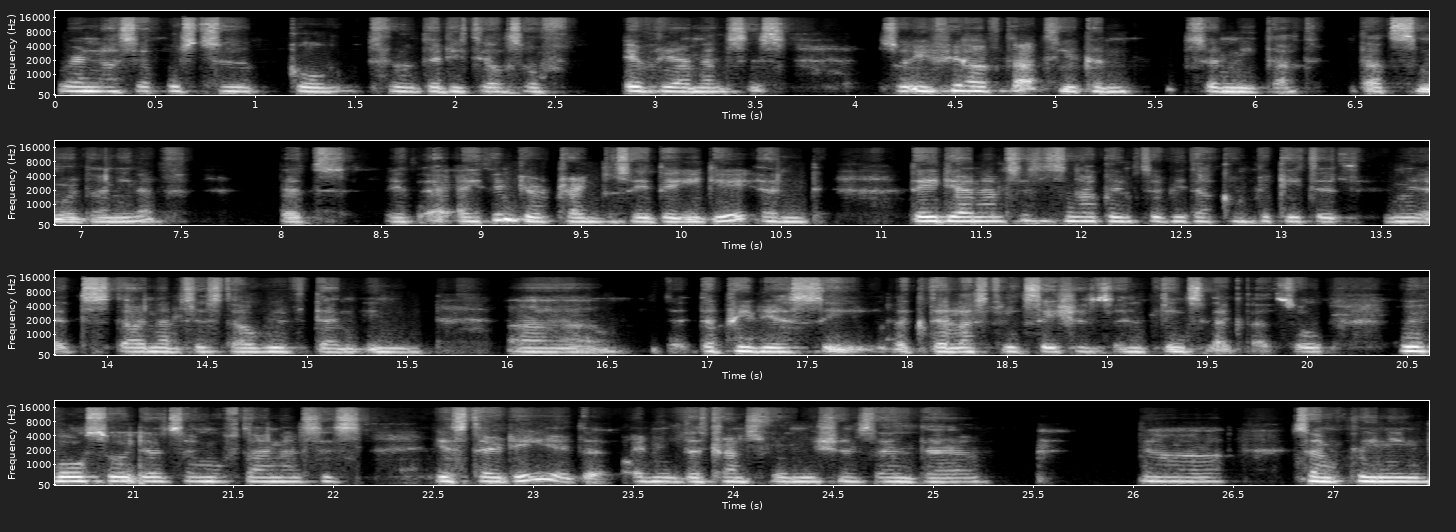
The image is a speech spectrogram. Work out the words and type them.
We're not supposed to go through the details of every analysis. So if you have that, you can submit that. That's more than enough. But it, I think you're trying to say the EDA, and the EDA analysis is not going to be that complicated. I mean, it's the analysis that we've done in uh, the, the previous, like the last week sessions and things like that. So we've also done some of the analysis yesterday. The, I mean, the transformations and the uh, some cleaning,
